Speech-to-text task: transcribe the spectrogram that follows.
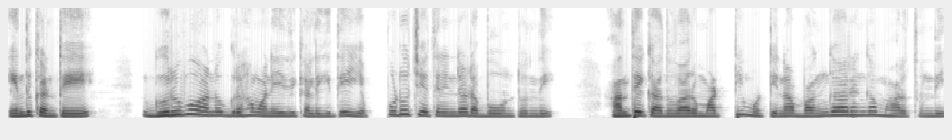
ఎందుకంటే గురువు అనుగ్రహం అనేది కలిగితే ఎప్పుడూ చేతి నిండా డబ్బు ఉంటుంది. అంతేకాదు వారు మట్టి ముట్టిన బంగారంగా మారుతుంది.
